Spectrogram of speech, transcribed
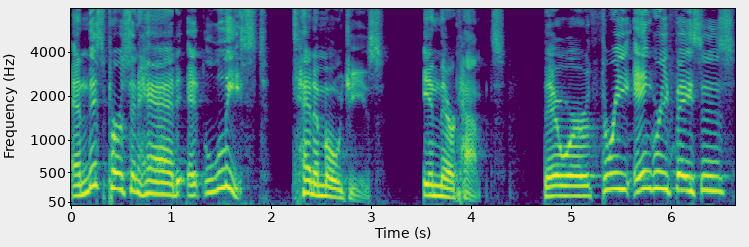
And this person had at least 10 emojis in their comments. There were three angry faces.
